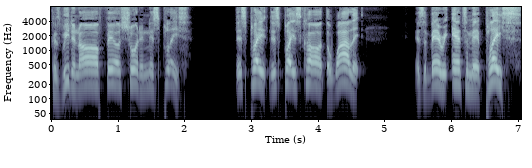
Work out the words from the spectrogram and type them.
Cause we done all fell short in this place. This place, this place called the wallet. It's a very intimate place.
